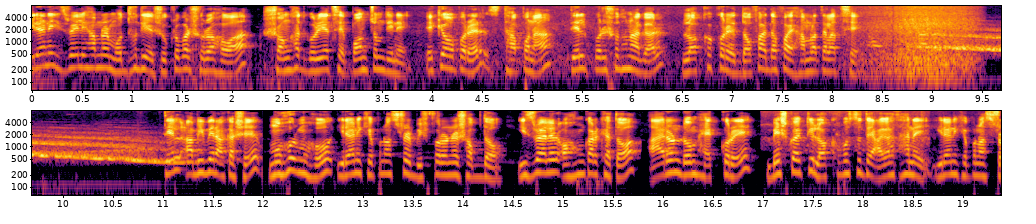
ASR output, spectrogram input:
ইরানে ইসরায়েলি হামলার মধ্য দিয়ে শুক্রবার শুরু হওয়া সংঘাত গড়িয়েছে পঞ্চম দিনে। একে অপরের স্থাপনা, তেল পরিশোধনাগার লক্ষ্য করে দফায় দফায় হামলা চালাচ্ছে। তেল আবিবের আকাশে মুহুর্মুহ ইরানি ক্ষেপণাস্ত্রের বিস্ফোরণের শব্দ। ইসরায়েলের অহংকার খ্যাত আয়রন ডোম হ্যাক করে বেশ কয়েকটি লক্ষ্যবস্তুতে আঘাত হানে ইরানি ক্ষেপণাস্ত্র।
